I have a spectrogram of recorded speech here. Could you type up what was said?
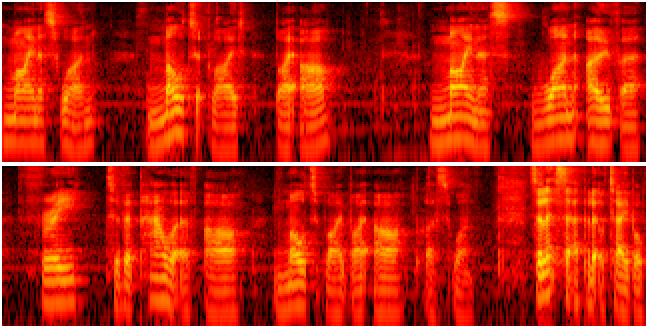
minus 1 multiplied by r minus 1 over 3 to the power of r multiplied by r plus 1. So let's set up a little table.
